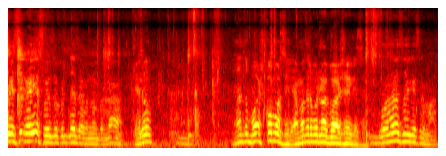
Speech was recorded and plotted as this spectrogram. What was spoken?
বেশি খাইয়ে সহ্য করতে যাবে না না। কেন? হ্যাঁ তো বয়স কম আছে আমাদের মনে হয় বয়স হয়ে গেছে। বয়স হয়ে গেছে মার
